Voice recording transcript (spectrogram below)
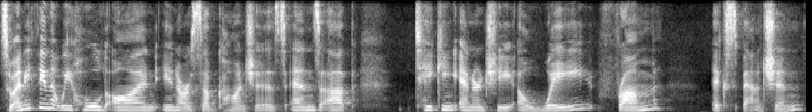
So, anything that we hold on in our subconscious ends up taking energy away from expansion,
